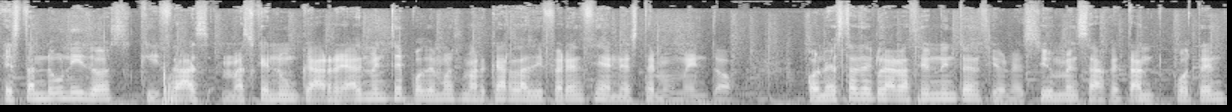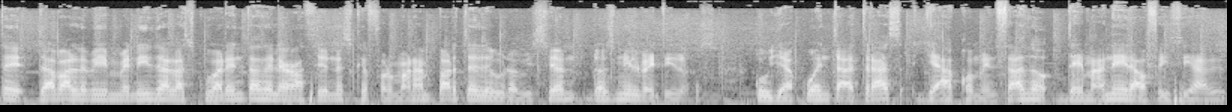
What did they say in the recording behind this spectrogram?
Estando unidos, quizás más que nunca, realmente podemos marcar la diferencia en este momento. Con esta declaración de intenciones y un mensaje tan potente, daba la bienvenida a las 40 delegaciones que formarán parte de Eurovisión 2022, cuya cuenta atrás ya ha comenzado de manera oficial.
